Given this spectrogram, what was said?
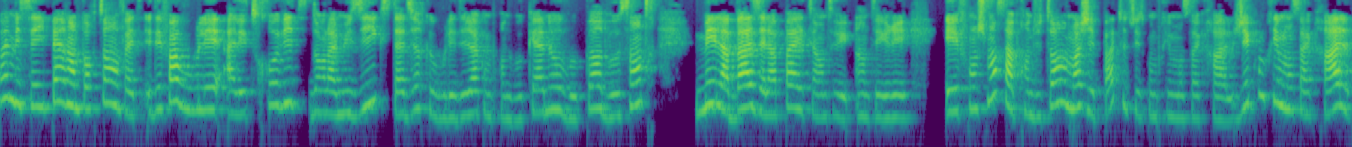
Ouais, mais c'est hyper important en fait. Et des fois, vous voulez aller trop vite dans la musique, c'est-à-dire que vous voulez déjà comprendre vos canaux, vos portes, vos centres, mais la base, elle n'a pas été intégrée. Et franchement, ça prend du temps. Moi, j'ai pas tout de suite compris mon sacral. J'ai compris mon sacral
